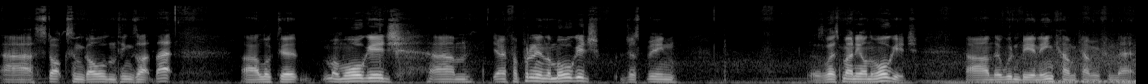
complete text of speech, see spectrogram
uh, stocks and gold and things like that. I looked at my mortgage. Um, you know, if I put it in the mortgage, just been there's less money on the mortgage. Um, there wouldn't be an income coming from that.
